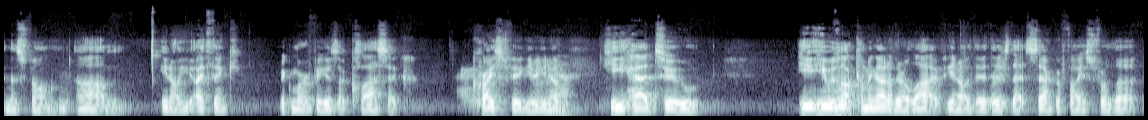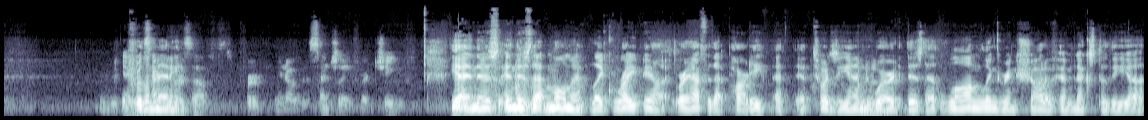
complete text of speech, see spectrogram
in this film. Um, you know, I think McMurphy is a classic Christ figure. You know, Yeah. he had to he, he was not coming out of there alive you know there, there's Right. that sacrifice for the Yeah, For the many. himself For you know, essentially for Chief. yeah and there's and there's that moment like right you know right after that party at, at towards the end Mhm. where there's that long lingering shot of him next to the uh,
